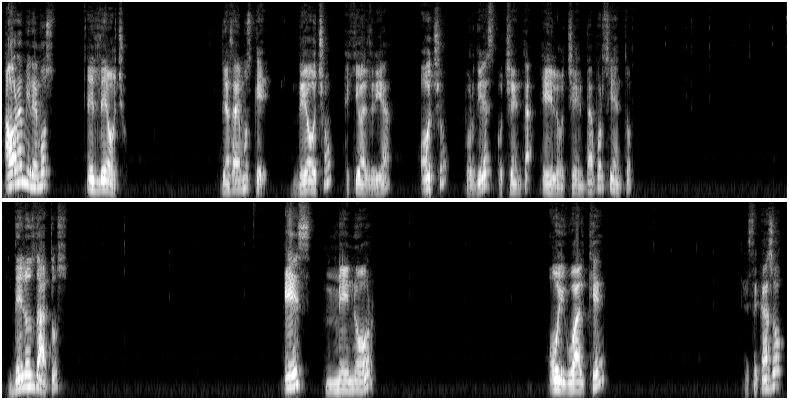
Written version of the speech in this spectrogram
Ahora miremos el de 8. Ya sabemos que de 8 equivaldría 8 por 10, 80, el 80% de los datos es menor o igual que, en este caso,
